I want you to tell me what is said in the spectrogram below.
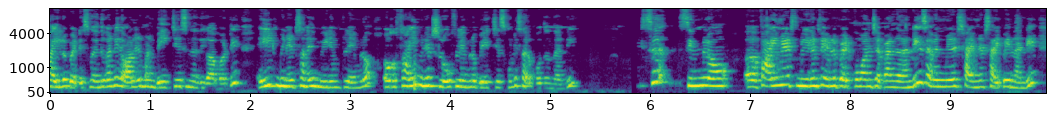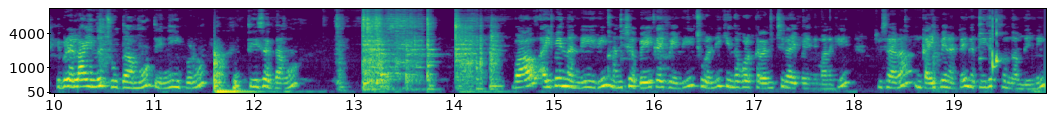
హైలో పెట్టేసుకున్నాను. ఎందుకంటే ఇది ఆల్రెడీ మనం బేక్ చేసినది కాబట్టి ఎయిట్ మినిట్స్ అనేది మీడియం ఫ్లేమ్లో ఒక ఫైవ్ మినిట్స్లో ఫ్లేమ్లో బేక్ చేసుకుంటే సరిపోతుందండి. సిమ్లో ఫైవ్ మినిట్స్ మీడియం ఫ్లేమ్లో పెట్టుకోమని చెప్పాను కదండి. సెవెన్ మినిట్స్ ఫైవ్ మినిట్స్ అయిపోయిందండి. ఇప్పుడు ఎలా అయిందో చూద్దాము. తిని ఇప్పుడు తీసేద్దాము. వావ్ అయిపోయిందండి ఇది. మంచిగా బేక్ అయిపోయింది. చూడండి కింద కూడా క్రంచిగా అయిపోయింది మనకి. చూసారా? ఇంకా అయిపోయినట్టే. ఇంకా తీసేసుకుందాం దీన్ని.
